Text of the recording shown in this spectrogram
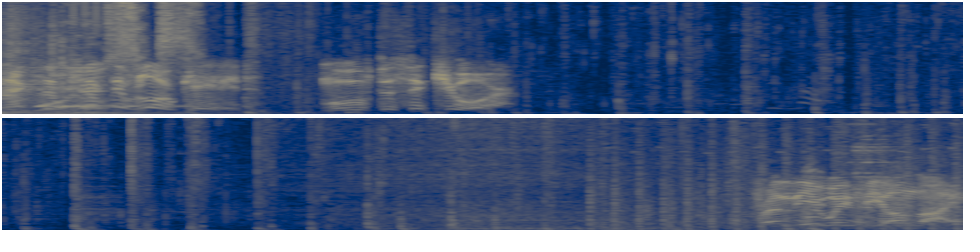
Next objective located. Move to secure. Friendly UAV online.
